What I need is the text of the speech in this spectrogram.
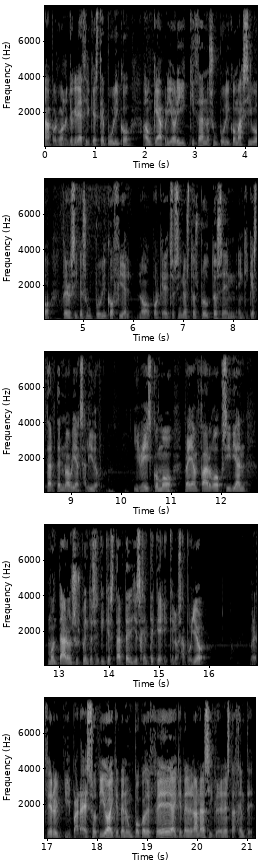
Ah, pues bueno, yo quería decir que este público, aunque a priori quizá no es un público masivo, pero sí que es un público fiel, ¿no? Porque de hecho, si no, estos productos en, Kickstarter no habrían salido. Y veis como Brian Fargo, Obsidian montaron sus proyectos en Kickstarter y es gente que, que los apoyó. Me refiero, y, para eso, tío, hay que tener un poco de fe, hay que tener ganas y creer en esta gente.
